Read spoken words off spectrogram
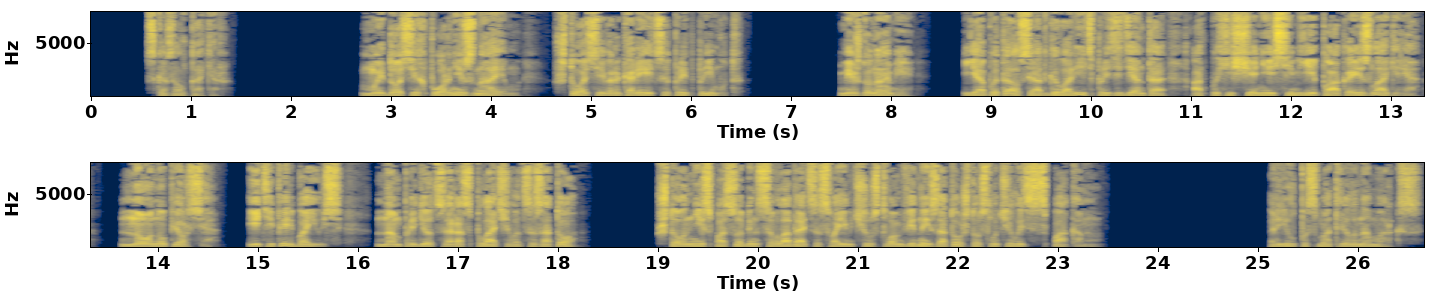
— сказал Такер. «Мы до сих пор не знаем, что северокорейцы предпримут. Между нами я пытался отговорить президента от похищения семьи Пака из лагеря, но он уперся, и теперь, боюсь, нам придется расплачиваться за то, что он не способен совладать со своим чувством вины за то, что случилось с Паком. Рил посмотрела на Маркс.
